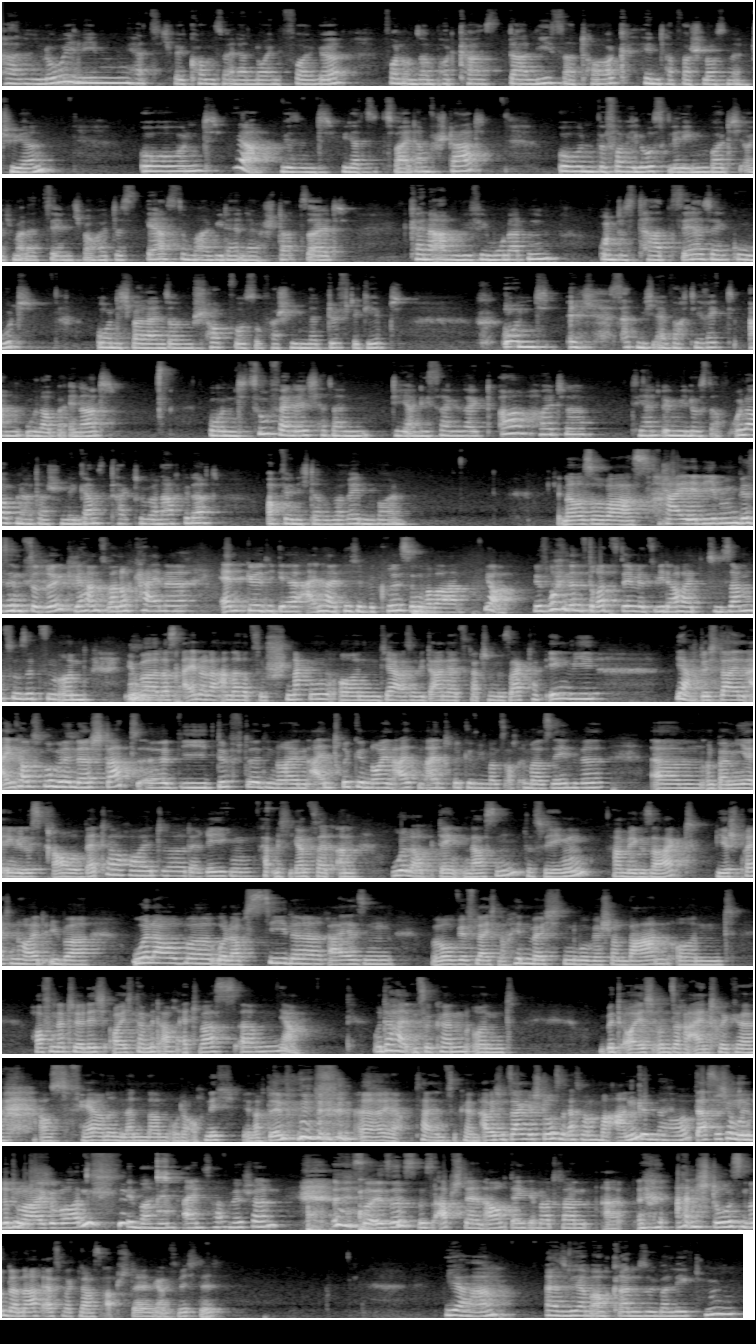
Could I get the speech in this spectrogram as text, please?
Hallo ihr Lieben, herzlich willkommen zu einer neuen Folge von unserem Podcast Da Lisa Talk hinter verschlossenen Türen. Und ja, wir sind wieder zu zweit am Start. Und bevor wir loslegen, wollte ich euch mal erzählen, ich war heute das erste Mal wieder in der Stadt seit keine Ahnung wie vielen Monaten und es tat sehr, sehr gut. Und ich war da in so einem Shop, wo es so verschiedene Düfte gibt. Und ich, es hat mich einfach direkt an Urlaub erinnert. Und zufällig hat dann die Alisa gesagt, oh, heute, sie hat irgendwie Lust auf Urlaub und hat da schon den ganzen Tag drüber nachgedacht, ob wir nicht darüber reden wollen. Genau so war's. Hi ihr Lieben, wir sind zurück. Wir haben zwar noch keine endgültige, einheitliche Begrüßung, aber ja, wir freuen uns trotzdem, jetzt wieder heute zusammenzusitzen und über das ein oder andere zu schnacken. Und ja, so wie Daniel jetzt gerade schon gesagt hat, irgendwie ja, durch deinen Einkaufsbummel in der Stadt, äh, die Düfte, die neuen Eindrücke, neuen alten Eindrücke, wie man es auch immer sehen will. Ähm, und bei mir irgendwie das graue Wetter heute, der Regen, hat mich die ganze Zeit an Urlaub denken lassen. Deswegen haben wir gesagt, wir sprechen heute über Urlaube, Urlaubsziele, Reisen, wo wir vielleicht noch hin möchten, wo wir schon waren und hoffen natürlich, euch damit auch etwas ähm, ja, unterhalten zu können und mit euch unsere Eindrücke aus fernen Ländern oder auch nicht, je nachdem, äh, ja, teilen zu können. Aber ich würde sagen, wir stoßen erstmal nochmal an. Genau. Das ist schon ein Ritual geworden. Immerhin, eins haben wir schon. So ist es. Das Abstellen auch. Denkt immer dran, anstoßen und danach erstmal Glas abstellen, ganz wichtig. Ja, also wir haben auch gerade so überlegt, hm,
